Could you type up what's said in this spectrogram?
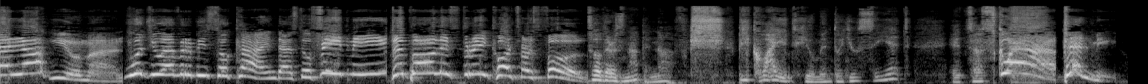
hello, human! Would you ever be so kind as to feed me? The bowl is three quarters full! So there's not enough. Shh! Be quiet, human. Do you see it? It's a square! Tell me,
